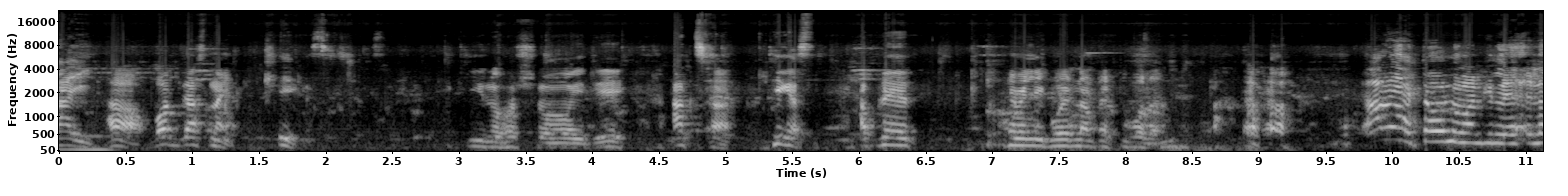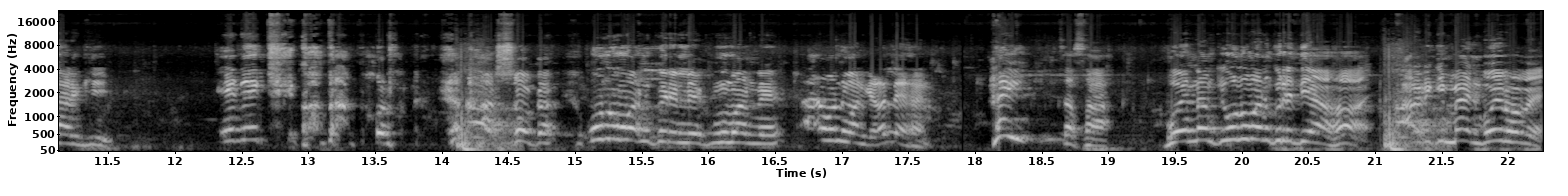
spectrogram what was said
নাই। হ্যাঁ বট গাছ নাই। ঠিক আছে কি রহস্যময় রে। আচ্ছা ঠিক আছে আপনার ফ্যামিলি বইয়ের নামটা একটু বলেন। আরে একটা অনুমান দিলে আর কি? কি কথা অনুমান করে লেখবো মানে আর অনুমান লেখেন। হেই, চাচা, বইয়ের নাম কি অনুমান করে দেয়া হয়? আর এটা কি মেন বই ভাবে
